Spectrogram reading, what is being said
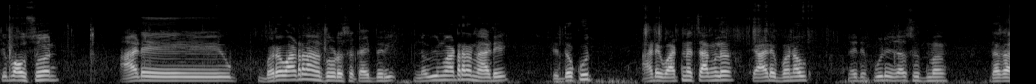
ते पावसन आडे बरं वाटणार ना थोडंसं काहीतरी. नवीन वाटणार ना आडे. ते दकूत आडे वाटणं चांगलं. ते आडे बनावत. नाही ते पुढे जासूत मग. दगा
